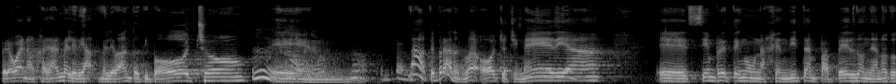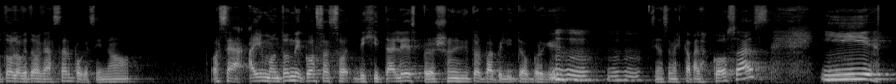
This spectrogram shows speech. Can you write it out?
Pero bueno, en general me, levanto tipo 8. Mm, bueno. No, temprano. No, temprano, temprano, 8, 8 y media. Eh, siempre tengo una agendita en papel donde anoto todo lo que tengo que hacer porque si no. O sea, hay un montón de cosas digitales, pero yo necesito el papelito porque si no se me escapan las cosas. Y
